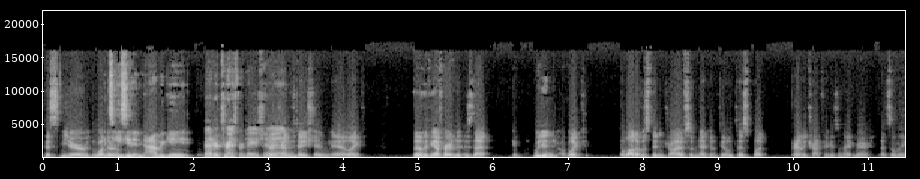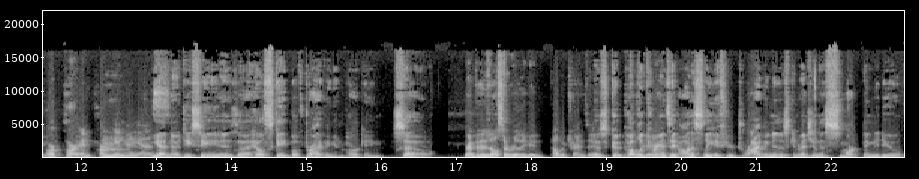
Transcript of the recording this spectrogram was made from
this year, the weather It's easy to navigate. Better transportation. better transportation. Yeah, like the only thing I've heard is that we didn't like a lot of us didn't drive, so we didn't have to deal with this. But apparently, traffic is a nightmare. That's only or part and parking, Mm. I guess. yeah, no, DC is a hellscape of driving and parking. So Right, but there's also really good public transit. There's good public Yeah. transit. Honestly, if you're driving to this convention, the smart thing to do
